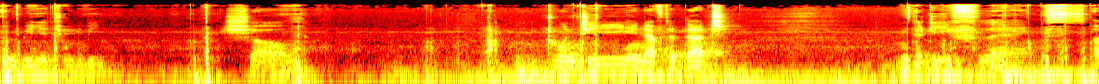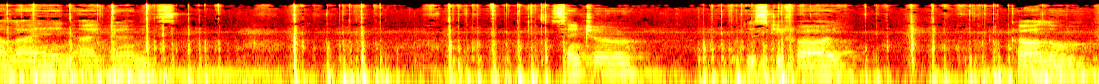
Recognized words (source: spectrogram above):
vh would be show 20 and after that the d-flex align items. Center justify column.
